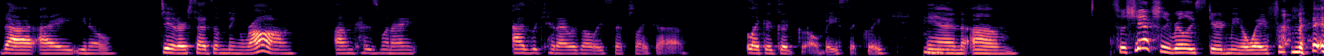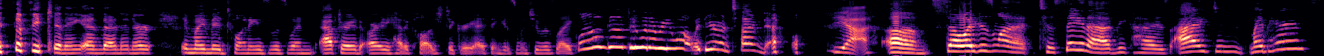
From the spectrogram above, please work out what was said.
that I, you know, did or said something wrong. Um, because when I, as a kid, I was always such like a, like a good girl, basically, Mhm. and um so she actually really steered me away from it in the beginning and then in her in my mid 20s was when after i'd already had a college degree i think is when she was like well go do whatever you want with your own time now yeah. um so i just want to say that because i didn't my parents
